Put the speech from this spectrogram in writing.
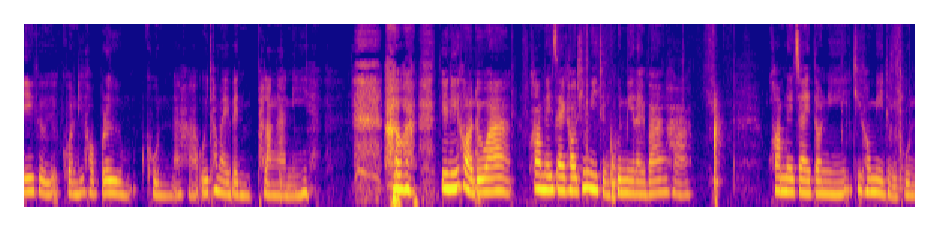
นี่คือคนที่เขาปลื้มคุณนะคะ อุ้ยทำไมเป็นพลังงานนี้ ทีนี้ขอดูว่า ความในใจเขาที่มีถึงคุณมีอะไรบ้างคะความในใจตอนนี้ที่เขามีถึงคุณ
